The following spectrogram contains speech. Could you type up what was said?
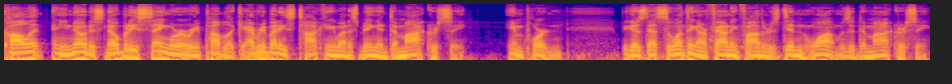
call it. And you notice nobody's saying we're a republic. Everybody's talking about us being a democracy. Important, because that's the one thing our founding fathers didn't want was a democracy.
